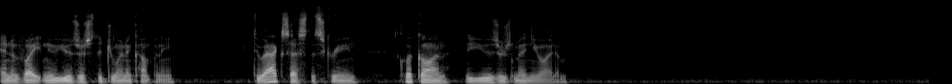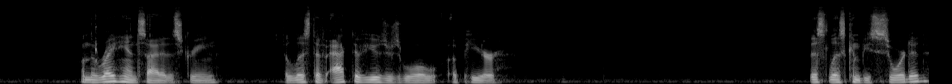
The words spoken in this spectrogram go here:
and invite new users to join a company. To access the screen, click on the Users menu item. On the right-hand side of the screen, a list of active users will appear. This list can be sorted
